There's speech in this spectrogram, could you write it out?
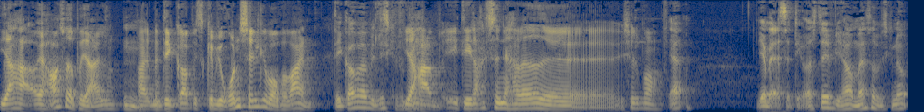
Jeg har, jeg har også været på Jejlen. Mm. Men det er godt, skal vi runde Silkeborg på vejen? Det kan godt være, at vi lige skal forbi. Jeg har, det er lang siden, jeg har været øh, i Silkeborg. Ja. Jamen altså, det er også det. Vi har jo masser, vi skal nå.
